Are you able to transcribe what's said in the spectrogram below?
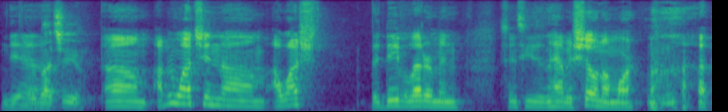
Yeah. What about you? Um, I've been watching. Um, I watched the David Letterman since he doesn't have his show no more. but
